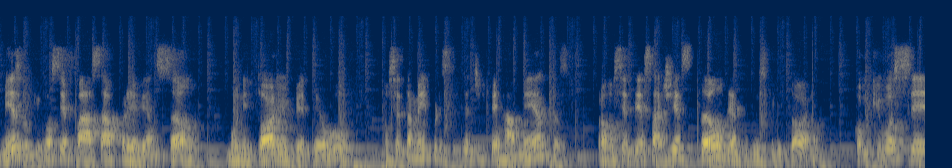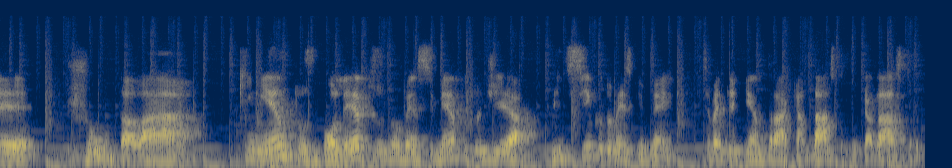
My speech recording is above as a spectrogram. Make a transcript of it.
Mesmo que você faça a prevenção, monitore o IPTU, você também precisa de ferramentas para você ter essa gestão dentro do escritório. Como que você junta lá 500 boletos no vencimento do dia 25 do mês que vem, você vai ter que entrar cadastro por cadastro?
